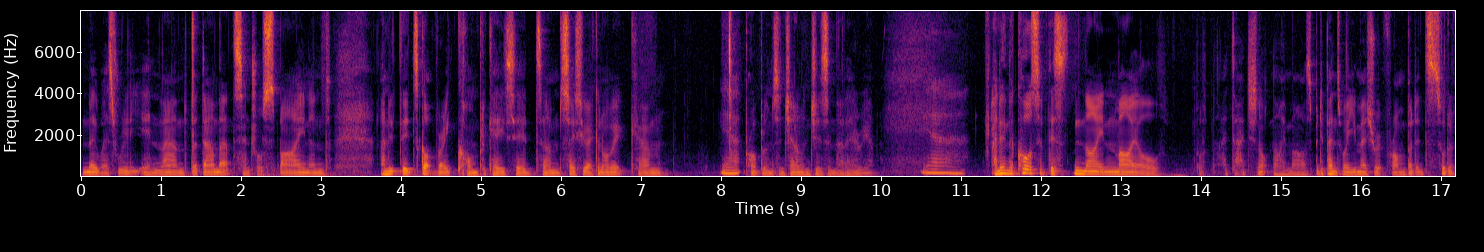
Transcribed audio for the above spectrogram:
nowhere's really inland, but down that central spine and and it, has got very complicated um, socioeconomic um, yeah. problems and challenges in that area. Yeah. And in the course of this nine mile it's not nine miles, but it depends where you measure it from. But it's sort of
